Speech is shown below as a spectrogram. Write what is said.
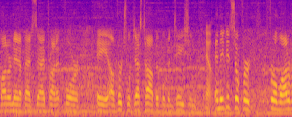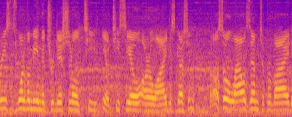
bought our NetApp HCI product for a, a virtual desktop implementation. Yeah. And they did so for, for a lot of reasons, one of them being the traditional T, you know, TCO ROI discussion, but also allows them to provide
